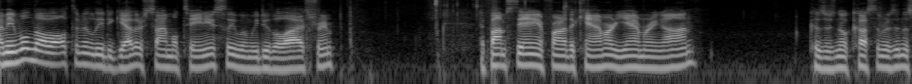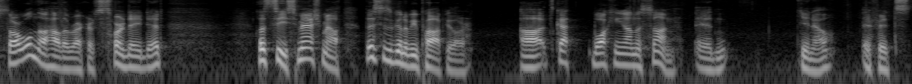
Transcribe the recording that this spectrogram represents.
I mean, we'll know ultimately together simultaneously when we do the live stream. If I'm standing in front of the camera yammering on because there's no customers in the store, we'll know how the record store day did. Let's see, Smash Mouth. This is going to be popular. Uh, it's got Walking on the Sun. And, you know, if it's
